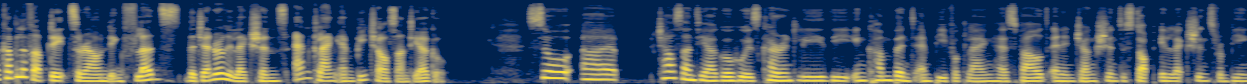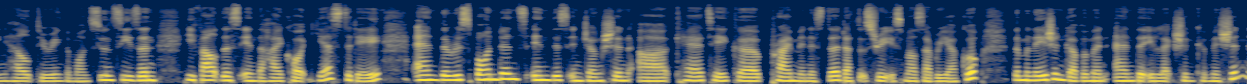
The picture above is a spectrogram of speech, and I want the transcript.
a couple of updates surrounding floods, the general elections, and Klang MP Charles Santiago. So, uh, Charles Santiago, who is currently the incumbent MP for Klang, has filed an injunction to stop elections from being held during the monsoon season. He filed this in the High Court yesterday, and the respondents in this injunction are caretaker Prime Minister Datuk Sri Ismail Sabri Yaakob, the Malaysian government, and the Election Commission.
